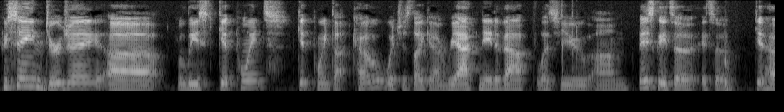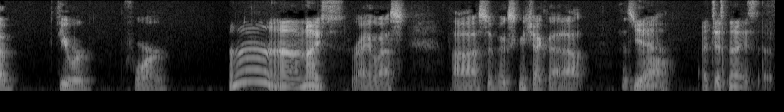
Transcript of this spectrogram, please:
Housseine Djirdeh uh, released Gitpoint, Gitpoint.co, which is like a React Native app. lets you um, basically it's a it's a GitHub viewer for Ah, nice. for iOS, uh, so folks can check that out as Yeah. well. I just noticed that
